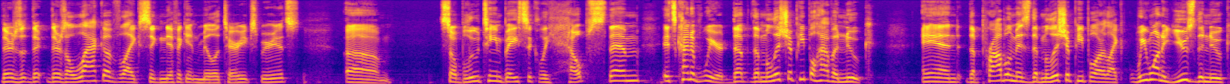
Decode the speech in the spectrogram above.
There's a, there, there's a lack of like significant military experience. Um, so blue team basically helps them. It's kind of weird. The the militia people have a nuke. And the problem is the militia people are like, we want to use the nuke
